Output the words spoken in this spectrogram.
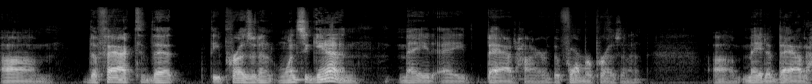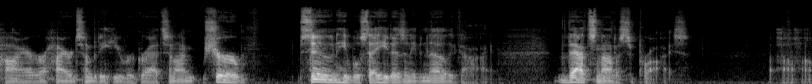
Um, the fact that the president once again made a bad hire, the former president uh, made a bad hire, hired somebody he regrets, and I'm sure soon he will say he doesn't even know the guy. That's not a surprise. Uh,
